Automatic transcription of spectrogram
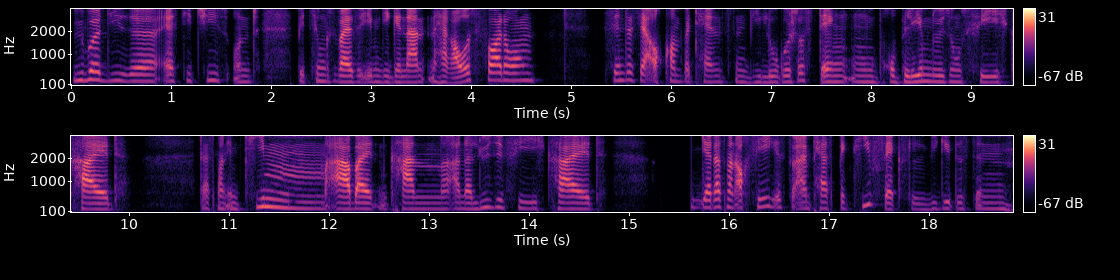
über diese SDGs und beziehungsweise eben die genannten Herausforderungen sind es ja auch Kompetenzen wie logisches Denken, Problemlösungsfähigkeit, dass man im Team arbeiten kann, Analysefähigkeit, ja, dass man auch fähig ist für einen Perspektivwechsel. Wie geht es denn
